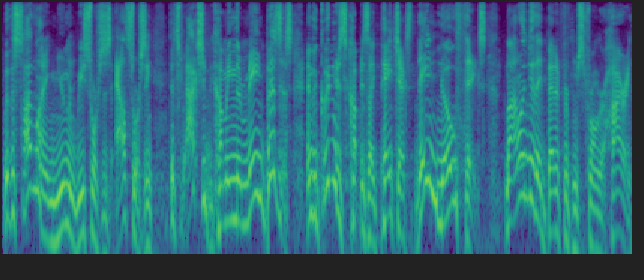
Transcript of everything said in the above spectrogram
with a sidelining human resources outsourcing that's actually becoming their main business. And the good news is, companies like Paychex, they know things. Not only do they benefit from stronger hiring,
